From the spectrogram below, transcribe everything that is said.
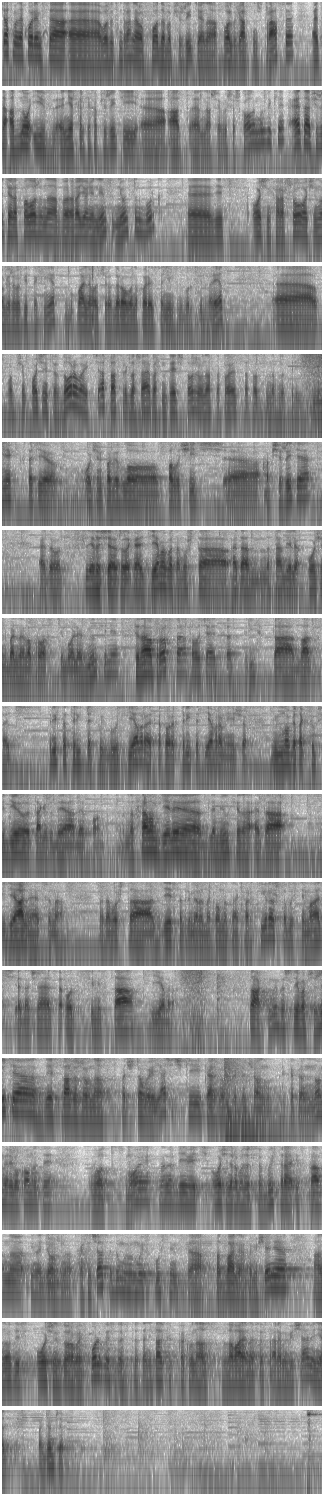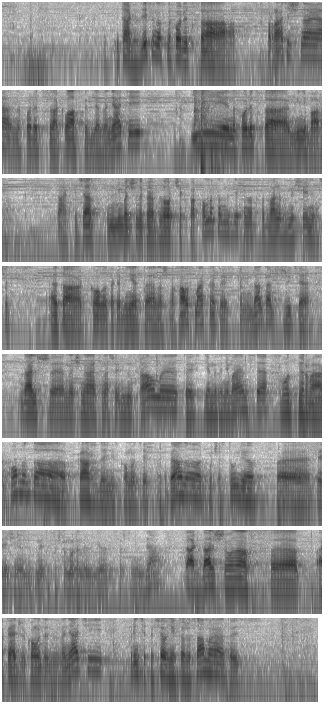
Сейчас мы находимся э, возле центрального входа в общежитие на Фольксгартенштрассе. Это одно из нескольких общежитий э, от э, нашей высшей школы музыки. Это общежитие расположено в районе Нюнф, Нюнфенбург. Э, здесь очень хорошо, очень много живописных мест. Буквально вот через дорогу находится Нимфенбургский дворец. Э, в общем, очень все здорово. И сейчас вас приглашаю посмотреть, что же у нас находится, собственно, внутри. Мне, кстати, очень повезло получить э, общежитие это вот следующая уже такая тема, потому что это на самом деле очень больной вопрос, тем более в Мюнхене. Цена вопроса получается 320 330 пусть будет евро, из которых 30 евро мне еще немного так субсидирует также ДАД фонд. На самом деле для Мюнхена это идеальная цена, потому что здесь, например, однокомнатная квартира, чтобы снимать, начинается от 700 евро. Так, мы зашли в общежитие. Здесь сразу же у нас почтовые ящички. Каждому прикреплен, прикреплен номер его комнаты. Вот мой номер 9. Очень работает все быстро, исправно и надежно. А сейчас, я думаю, мы спустимся в подвальное помещение. Оно здесь очень здорово используется. То есть это не так, как, у нас завалено все старыми вещами. Нет. Пойдемте. Итак, здесь у нас находится прачечная, находятся классы для занятий и находится мини-бар. Так, сейчас небольшой такой обзорчик по комнатам здесь у нас в подвальном помещении. Значит, это комната кабинета нашего хаус-мастера, то есть коменданта общежития. Дальше начинаются наши юнитраумы, то есть где мы занимаемся. Вот первая комната, в каждой из комнат есть фортепиано, куча стульев, э, перечень документов, все, что можно сделать, все, что нельзя. Так, дальше у нас, э, опять же, комната для занятий. В принципе, все в них то же самое, то есть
